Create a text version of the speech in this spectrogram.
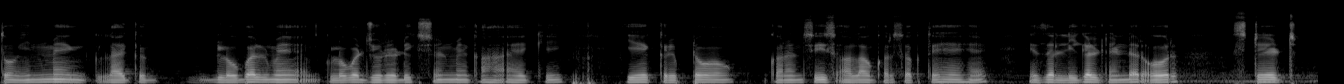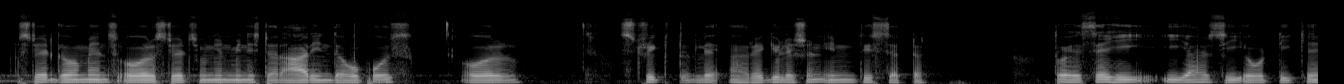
तो इनमें लाइक ग्लोबल में ग्लोबल जुरिडिक्शन में कहा है कि ये क्रिप्टो करेंसीज अलाउ कर सकते हैं इज़ अ लीगल टेंडर और स्टेट स्टेट गवर्नमेंट्स और state union minister are in the oppose और strict regulation in this sector तो ऐसे ही ई आर सी ओ टी के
